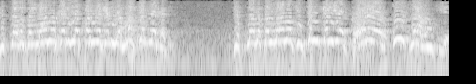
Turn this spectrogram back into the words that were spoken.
جس نے مسلمانوں کے لیے پڑھنے کے لیے مسجد لے کے دی جس نے مسلمانوں کی جنگ کے لیے گھوڑے اور پوچھ فراہم کیے،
